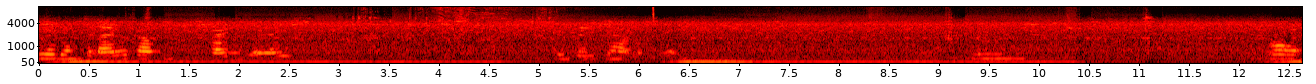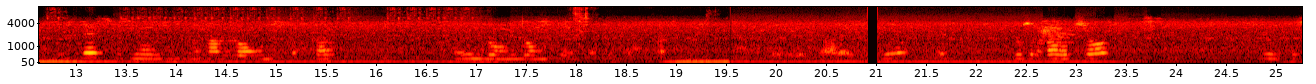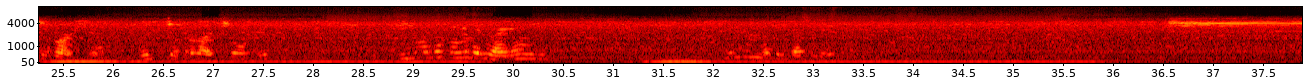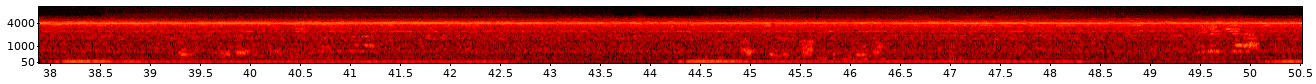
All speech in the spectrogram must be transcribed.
ये जन चलाएगा काफ़ी टाइम गया इस तरीके हालत है Oh, this is when I'm long, long, long दूसरा का एक सौ दूसरा का एक सौ एक चक्र का एक सौ ये मतलब तुम्हें देख जाएगा मुझे मतलब कैसे देगा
